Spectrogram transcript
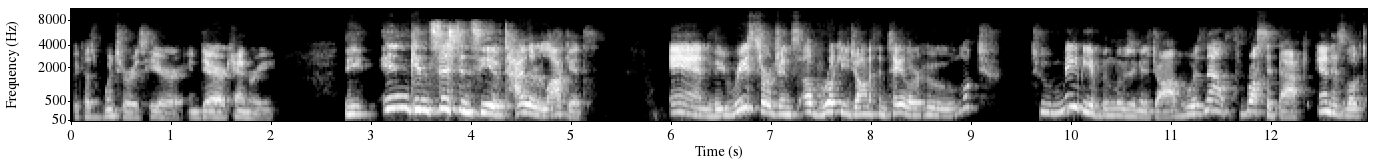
because winter is here, in Derrick Henry. The inconsistency of Tyler Lockett and the resurgence of rookie Jonathan Taylor, who looked to maybe have been losing his job, who has now thrust it back and has looked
